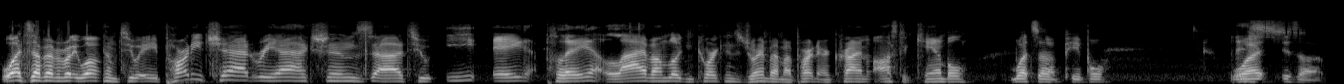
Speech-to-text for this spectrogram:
What's up, everybody? Welcome to a party chat reactions uh, to EA Play Live. I'm Logan Corkins, joined by my partner in crime, Austin Campbell. What's up, people? This- What is up?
